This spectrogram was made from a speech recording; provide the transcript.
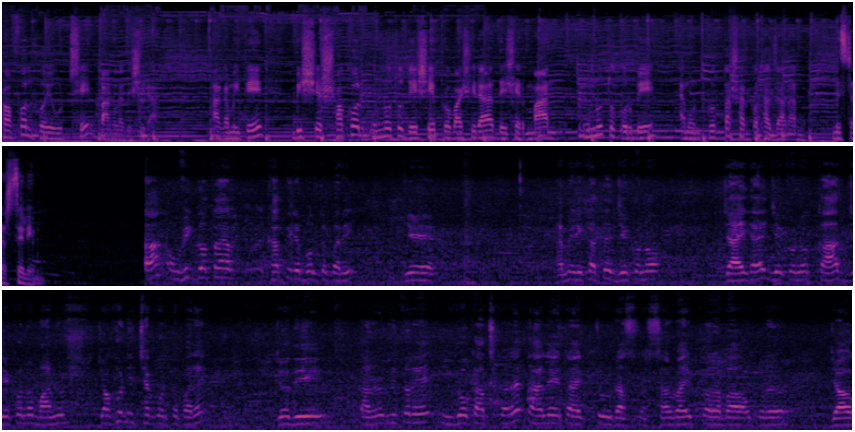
সফল হয়ে উঠছে বাংলাদেশিরা। আগামীতে বিশ্বের সকল উন্নত দেশে প্রবাসীরা দেশের মান উন্নত করবে এমন প্রত্যাশার কথা জানান মিস্টার সেলিম। অভিজ্ঞতার খাতিরে বলতে পারি যে আমেরিকাতে যে কোনো জায়গায়, যে কোনো কাজ, যে কোনো মানুষ যখন ইচ্ছা করতে পারে, যদি কারোর ভিতরে ইগো কাজ করে, তাহলে এটা একটু সার্ভাইভ করা বা উপরে যাওয়া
